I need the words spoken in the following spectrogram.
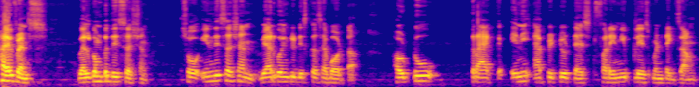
Hi friends, welcome to this session. So in this session, we are going to discuss about uh, how to crack any aptitude test for any placement exam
